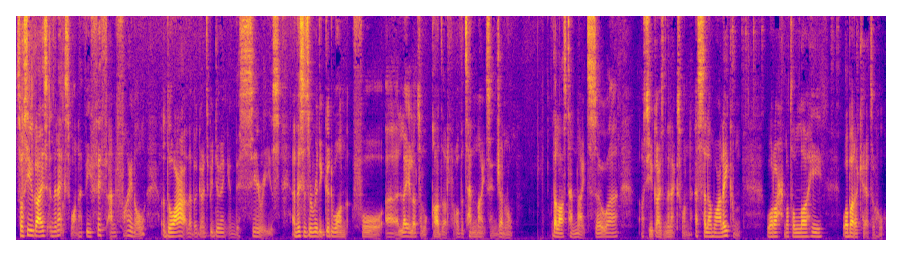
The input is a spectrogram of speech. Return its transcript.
So I'll see you guys in the next one, the fifth and final dua that we're going to be doing in this series. And this is a really good one for uh, Laylatul Qadr, or the 10 nights in general, the last 10 nights. So uh, I'll see you guys in the next one. Assalamu alaikum wa rahmatullahi wa barakatuhu.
